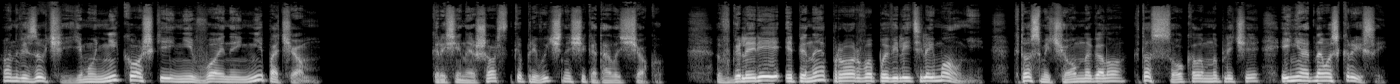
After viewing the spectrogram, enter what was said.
Он везучий, ему ни кошки, ни войны, ни почем. Крысиная шерстка привычно щекотала щеку. В галерее Эпине прорва повелителей молний. Кто с мечом наголо, кто с соколом на плече, и ни одного с крысой.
